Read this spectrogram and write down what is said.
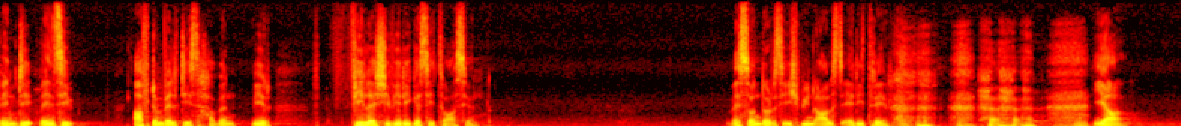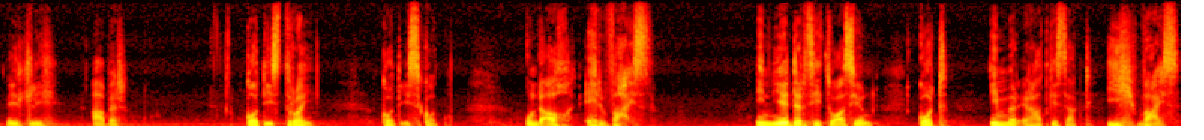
wenn, die, wenn sie auf der Welt ist, haben wir viele schwierige Situationen. Besonders ich bin als Eritreer. ja, wirklich. Aber Gott ist treu, Gott ist Gott. Und auch er weiß, in jeder Situation, Gott immer, er hat gesagt, ich weiß.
